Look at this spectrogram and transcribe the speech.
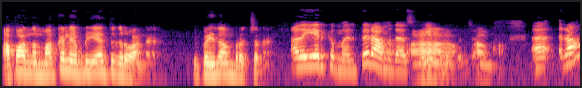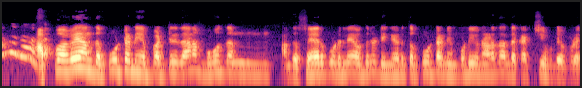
அப்போ அந்த மக்கள் எப்படி ஏற்றுக்குருவாங்க இப்போ இதான் பிரச்சனை. அதை ஏற்க மறுத்து ராமதாஸ் ராமதாஸ் அப்பவே அந்த கூட்டணியை பற்றி தானே முகுந்தன் அந்த செயற்குழுலே வந்துட்டு நீங்க எடுத்த கூட்டணி முடிவுனால தான் அந்த கட்சி இப்படி இப்படி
